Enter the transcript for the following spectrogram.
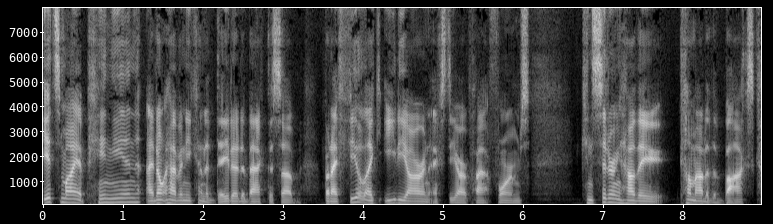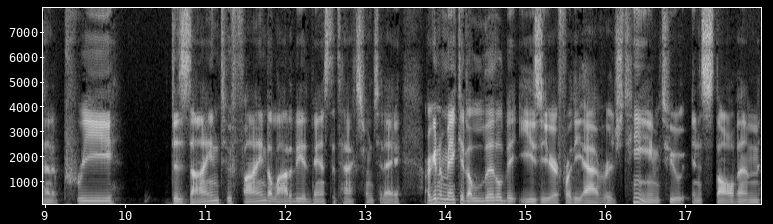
It's my opinion. I don't have any kind of data to back this up, but I feel like EDR and XDR platforms, considering how they come out of the box kind of pre designed to find a lot of the advanced attacks from today are going to make it a little bit easier for the average team to install them,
